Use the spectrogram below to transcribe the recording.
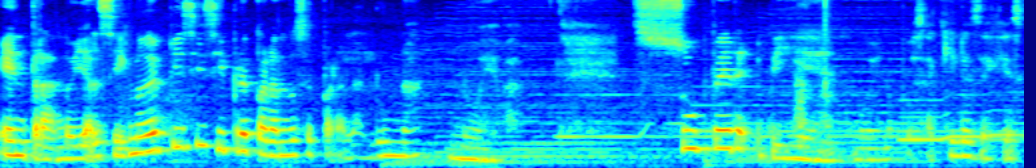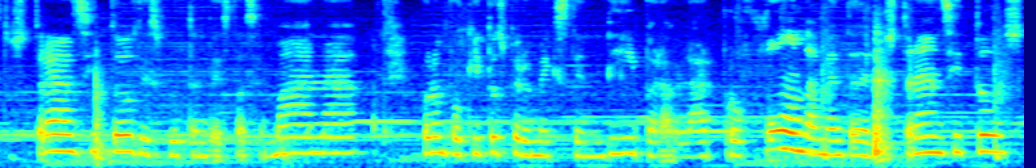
entrando ya al signo de Pisces y preparándose para la luna nueva súper bien. Bueno, pues aquí les dejé estos tránsitos, disfruten de esta semana. Fueron poquitos, pero me extendí para hablar profundamente de los tránsitos.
